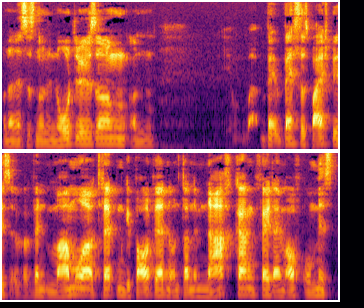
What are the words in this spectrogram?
und dann ist es nur eine Notlösung und be bestes Beispiel ist, wenn Marmortreppen gebaut werden und dann im Nachgang fällt einem auf, oh Mist.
